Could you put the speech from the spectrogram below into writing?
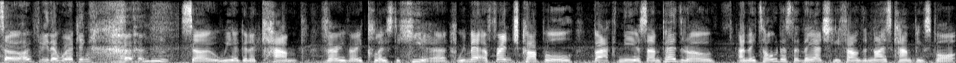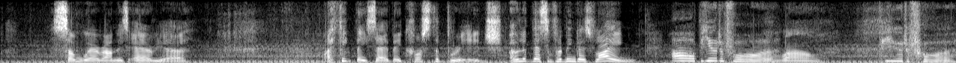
So hopefully they're working. so we are going to camp very, very close to here. We met a French couple back near San Pedro and they told us that they actually found a nice camping spot somewhere around this area I think they said they crossed the bridge. Oh, look, there's some flamingos flying. Oh, beautiful. Wow. Beautiful.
